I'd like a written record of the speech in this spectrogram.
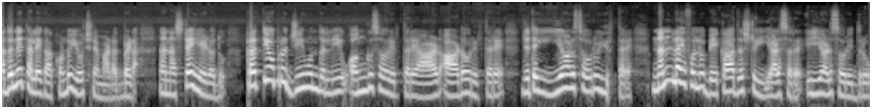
ಅದನ್ನೇ ತಲೆಗೆ ಹಾಕ್ಕೊಂಡು ಯೋಚನೆ ಮಾಡೋದು ಬೇಡ. ನಾನು ಅಷ್ಟೇ ಹೇಳೋದು. ಪ್ರತಿಯೊಬ್ಬರು ಜೀವನದಲ್ಲಿ ಅಂಗುಸೋರು ಇರ್ತಾರೆ, ಆಡ್, ಆಡೋರು ಇರ್ತಾರೆ, ಜೊತೆಗೆ ಈಯಾಳಿಸೋರು ಇರ್ತಾರೆ. ನನ್ನ ಲೈಫಲ್ಲೂ ಬೇಕಾದಷ್ಟು ಈಯಾಳ್ಸೋರು ಇದ್ದರು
